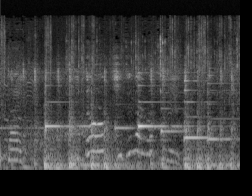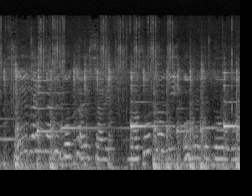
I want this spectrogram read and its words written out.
会伊藤絆祭盛大なるご開催誠におめでとうございます。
